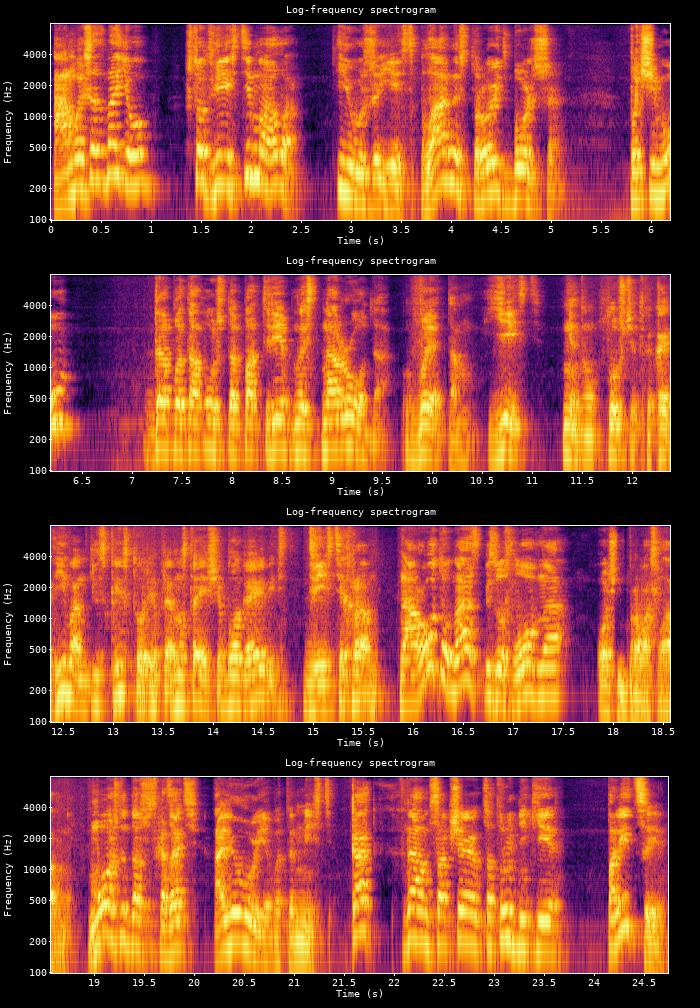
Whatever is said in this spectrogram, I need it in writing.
А мы сознаем, что 200 мало, и уже есть планы строить больше. Почему? Да потому что потребность народа в этом есть. Нет, ну слушайте, это какая-то евангельская история, прям настоящая благая весть. 200 храмов. Народ у нас, безусловно, очень православный. Можно даже сказать аллилуйя в этом месте. Как нам сообщают сотрудники полиции,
